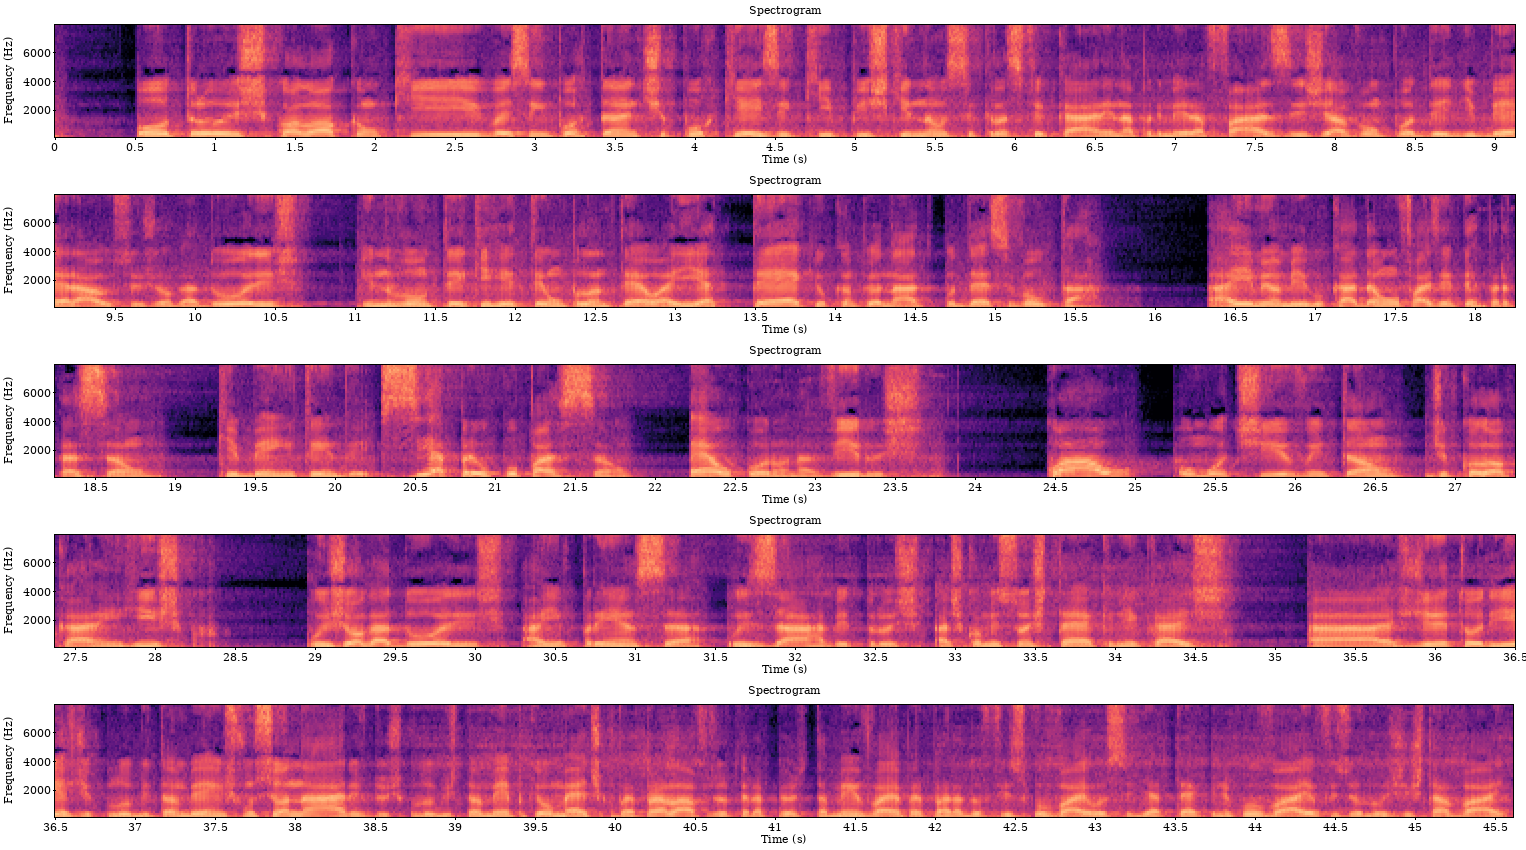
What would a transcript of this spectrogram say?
Outros colocam que vai ser importante porque as equipes que não se classificarem na primeira fase já vão poder liberar os seus jogadores e não vão ter que reter um plantel aí até que o campeonato pudesse voltar. Aí, meu amigo, cada um faz a interpretação que bem entender. Se a preocupação é o coronavírus, qual o motivo então de colocar em risco os jogadores, a imprensa, os árbitros, as comissões técnicas, as diretorias de clube também, os funcionários dos clubes também, porque o médico vai para lá, o fisioterapeuta também vai, o preparador físico vai, o auxiliar técnico vai, o fisiologista vai,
